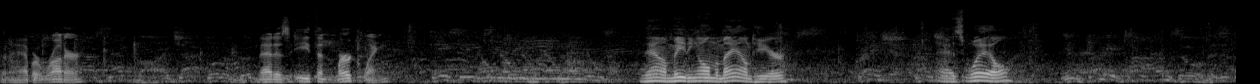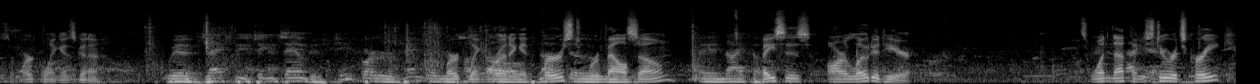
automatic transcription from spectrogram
Going to have a runner. That is Ethan Merkling. Now a meeting on the mound here as well. So Merkling is going to. We have Zaxby's chicken sandwiches, cheeseburgers, hamburgers. Merkling running at first for nachos, Falsone. And Bases are loaded here. It's 1 0 Stewart's Creek.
